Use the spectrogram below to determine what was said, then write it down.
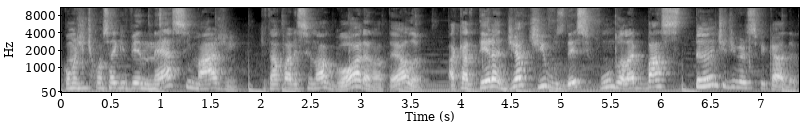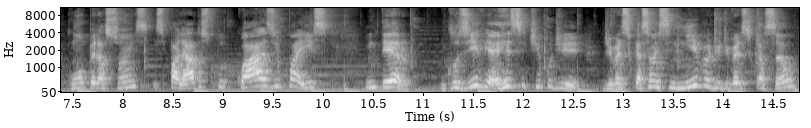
como a gente consegue ver nessa imagem que está aparecendo agora na tela, a carteira de ativos desse fundo ela é bastante diversificada, com operações espalhadas por quase o país inteiro. Inclusive, é esse tipo de diversificação, esse nível de diversificação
